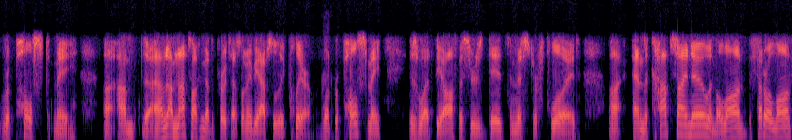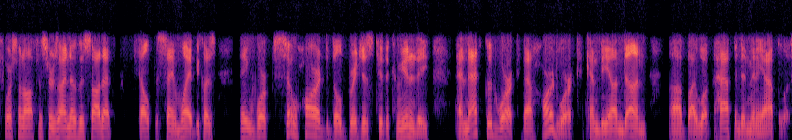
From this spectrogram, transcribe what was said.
repulsed me. Uh, I'm, I'm not talking about the protests. Let me be absolutely clear. What repulsed me is what the officers did to Mr. Floyd. Uh, and the cops I know and the law, the federal law enforcement officers I know who saw that felt the same way because they worked so hard to build bridges to the community, and that good work, that hard work, can be undone uh, by what happened in Minneapolis.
